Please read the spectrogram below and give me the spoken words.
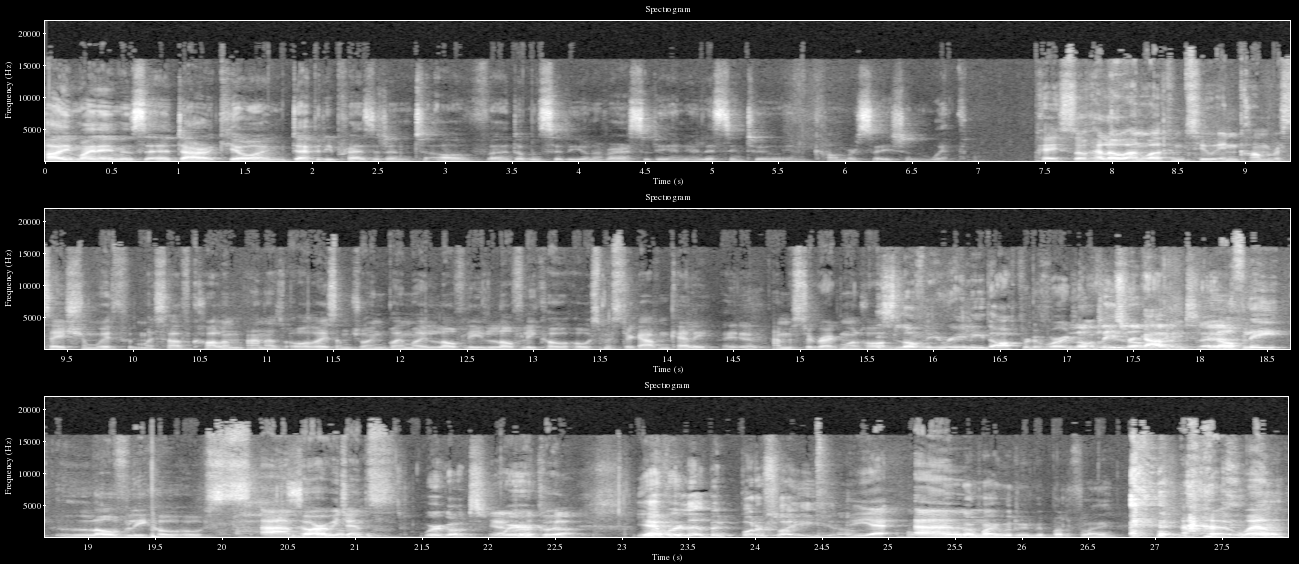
Hi, my name is uh, Dara Keogh. I'm Deputy President of uh, Dublin City University, and you're listening to In Conversation with. Okay, so hello and welcome to In Conversation with with myself, Colin, and as always, I'm joined by my lovely, lovely co-host, Mr. Gavin Kelly, How you doing? and Mr. Greg Mulhall. Is lovely really the operative word Lovely, you want to use for lovely. Gavin today? Lovely, lovely co-hosts. Um, how So are we, lovely. gents? We're good. Yeah, we're good. yeah, Lovely. we're a little bit butterfly, you know. Yeah. I don't know, why Um, would we be butterfly? well,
